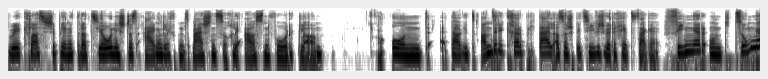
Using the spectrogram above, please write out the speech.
bei klassischer Penetration ist das eigentlich meistens so ein bisschen außen vor gelassen. Und da gibt es andere Körperteile, also spezifisch würde ich jetzt sagen Finger und Zunge,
